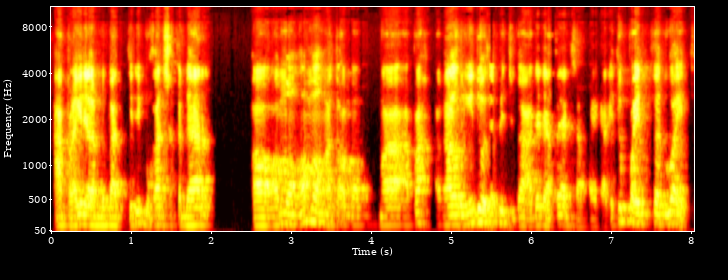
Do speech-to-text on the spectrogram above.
Apalagi dalam debat. Jadi bukan sekedar uh, omong-omong atau omong uh, apa ngalur ngidul tapi juga ada data yang disampaikan. Itu poin kedua itu.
